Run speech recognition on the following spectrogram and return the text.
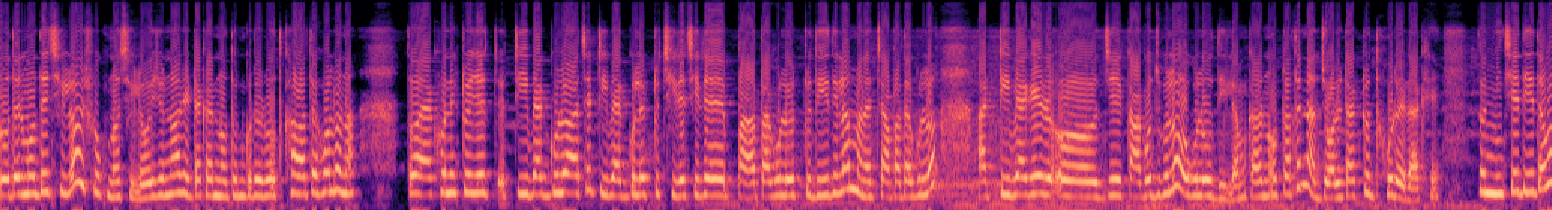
রোদের মধ্যে ছিল, শুকনো ছিল। ওই জন্য আর এটাকে আর নতুন করে রোদ খাওয়াতে হলো না। তো এখন একটু এই যে টি ব্যাগগুলো আছে, টি ব্যাগগুলো একটু ছিঁড়ে ছিঁড়ে পাতাগুলো একটু দিয়ে দিলাম মানে চা পাতাগুলো। আর টি ব্যাগের যে কাগজগুলো, ওগুলোও দিলাম। কারণ ওটাতে না জলটা একটু ধরে রাখে। তো নিচে দিয়ে দেবো,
